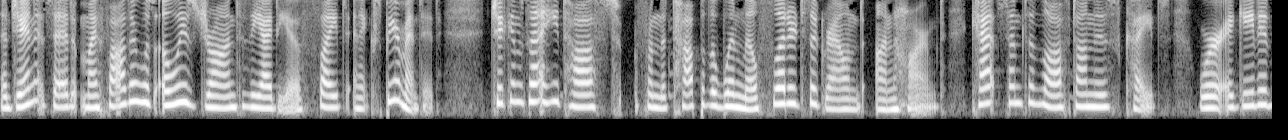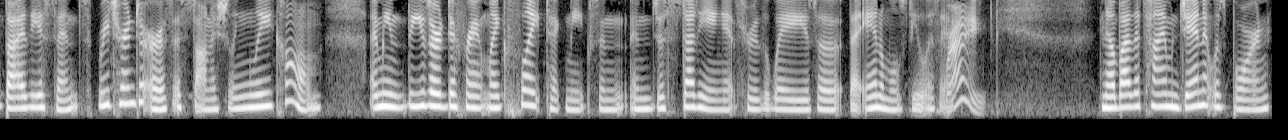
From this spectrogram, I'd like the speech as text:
Now, Janet said, My father was always drawn to the idea of flight and experimented. Chickens that he tossed from the top of the windmill fluttered to the ground unharmed. Cats sent aloft on his kites were agated by the ascent, returned to earth astonishingly calm. I mean, these are different like flight techniques and, and just studying it through the ways uh, that animals deal with it. Right. Now, by the time Janet was born,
